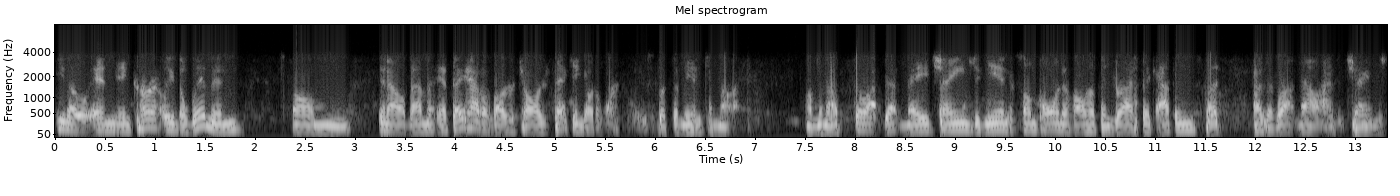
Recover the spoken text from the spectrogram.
you know, and, and currently the women um, in Alabama, if they have a murder charge, they can go to work release, but the men cannot. I mean, I feel like that may change again at some point if all something drastic happens, but as of right now, it hasn't changed.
